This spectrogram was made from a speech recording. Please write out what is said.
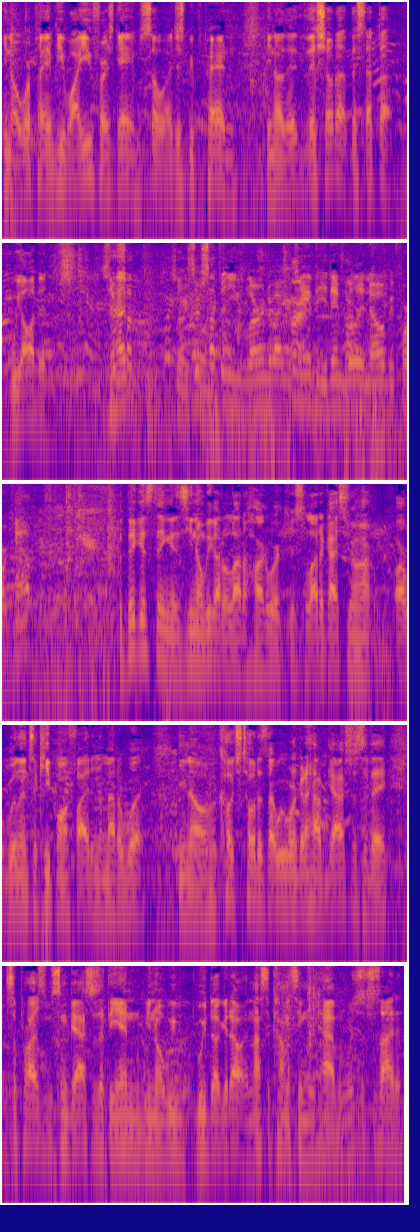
you know we're playing BYU first game, so uh, just be prepared. And you know they, they, showed up, they stepped up. We all did. Is some, sorry, is there something you learned about your team that you didn't really know before camp? The biggest thing is, you know, we got a lot of hard workers, a lot of guys who aren't, are willing to keep on fighting no matter what. You know, the coach told us that we weren't going to have gassers today. Surprised with some gassers at the end. You know, we, we dug it out, and that's the kind of team we have, and we're just excited.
